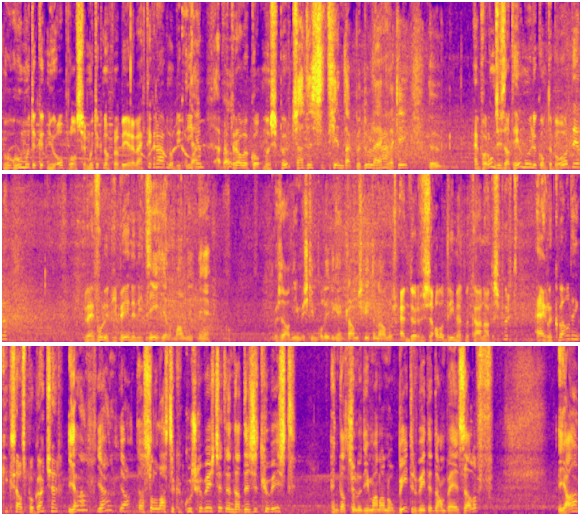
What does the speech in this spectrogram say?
Hoe, hoe moet ik het nu oplossen? Moet ik nog proberen weg te graven op die Tigem? Vertrouw ik op mijn spurt? Dat is hetgeen dat ik bedoel eigenlijk. Hè. Eh, En voor ons is dat heel moeilijk om te beoordelen. Wij voelen die benen niet. nee, helemaal niet. Nee. We zouden die misschien volledig in kram schieten anders. En durven ze alle drie met elkaar naar de spurt? Eigenlijk wel, denk ik. Zelfs Pogacar. Ja, ja, ja, dat is een lastige koers geweest. dit, En dat is het geweest. En dat zullen die mannen nog beter weten dan wij zelf. Ja,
